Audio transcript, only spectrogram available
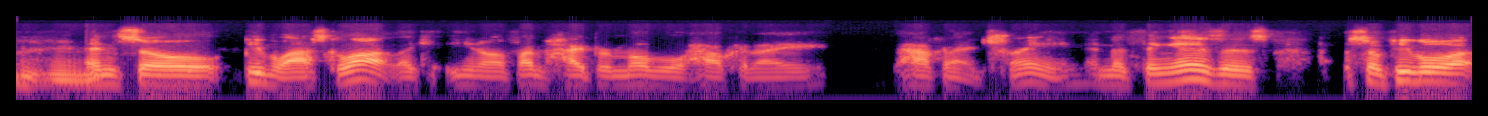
Mm-hmm. And so people ask a lot, like, you know, if I'm hypermobile, how can I how can I train? And the thing is, is so people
